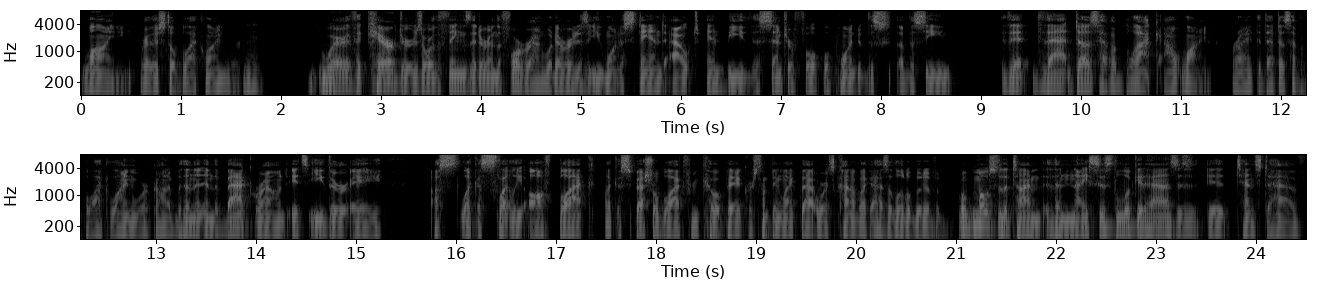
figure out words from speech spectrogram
lining, right? There's still black line work. Hmm. Where the characters or the things that are in the foreground, whatever it is that you want to stand out and be the center focal point of this of the scene, that that does have a black outline, right? That that does have a black line work on it. But then in the background, it's either a, a like a slightly off black, like a special black from Copic or something like that, where it's kind of like it has a little bit of a. Well, most of the time, the nicest look it has is it tends to have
